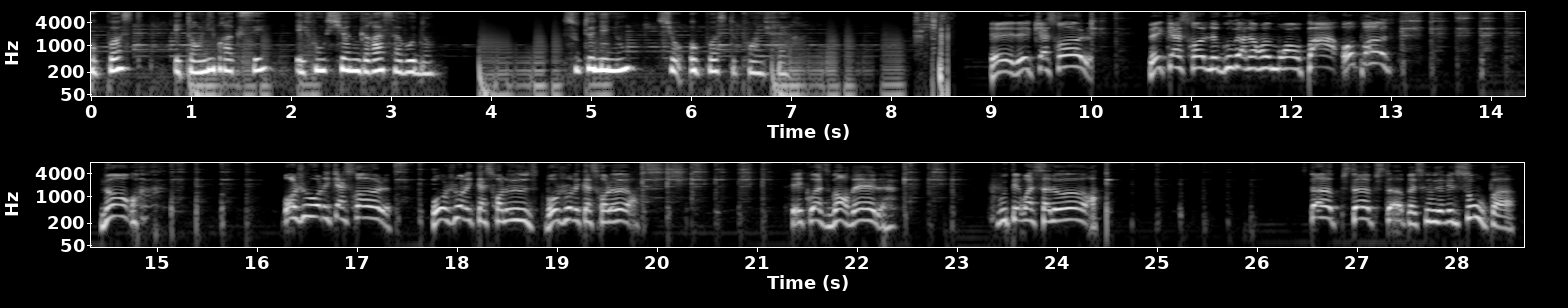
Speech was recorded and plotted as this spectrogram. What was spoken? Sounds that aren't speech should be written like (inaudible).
Au poste est en libre accès et fonctionne grâce à vos dons. Soutenez-nous sur oposte.fr. Et les casseroles! Les casseroles ne gouverneront pas au poste! Non! Bonjour les casseroles! Bonjour les casseroleuses! Bonjour les casseroleurs! C'est quoi ce bordel! Foutez-moi ça dehors! Stop, stop, stop! Est-ce que vous avez le son ou pas?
